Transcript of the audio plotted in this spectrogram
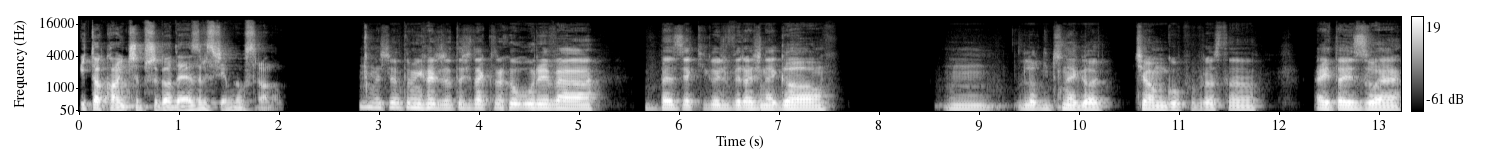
I to kończy przygodę Ezry z ciemną stroną. Myślę, o to mi chodzi, że to się tak trochę urywa bez jakiegoś wyraźnego mm, logicznego ciągu po prostu. Ej, to jest złe.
